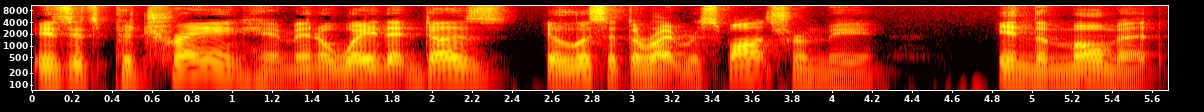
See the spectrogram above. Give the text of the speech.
is it's portraying him in a way that does elicit the right response from me in the moment.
